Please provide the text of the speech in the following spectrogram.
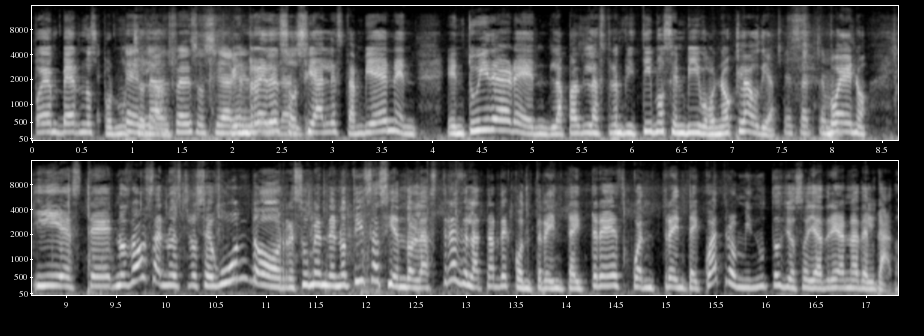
pueden vernos por muchos En las lados. redes sociales En redes sociales también, en, en Twitter, en la, las transmitimos en vivo, ¿no, Claudia? Exactamente. Bueno, y este, nos vamos a nuestro segundo resumen de noticias, siendo las 3 de la tarde con 33, con 34 minutos. Yo soy Adriana Delgado.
